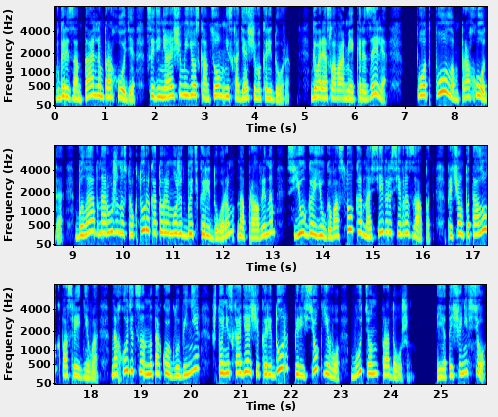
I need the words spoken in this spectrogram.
в горизонтальном проходе, соединяющем ее с концом нисходящего коридора. Говоря словами Керезеля, под полом прохода была обнаружена структура, которая может быть коридором, направленным с юга-юго-востока на северо-северо-запад, причем потолок последнего находится на такой глубине, что нисходящий коридор пересек его, будь он продолжен. И это еще не все.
